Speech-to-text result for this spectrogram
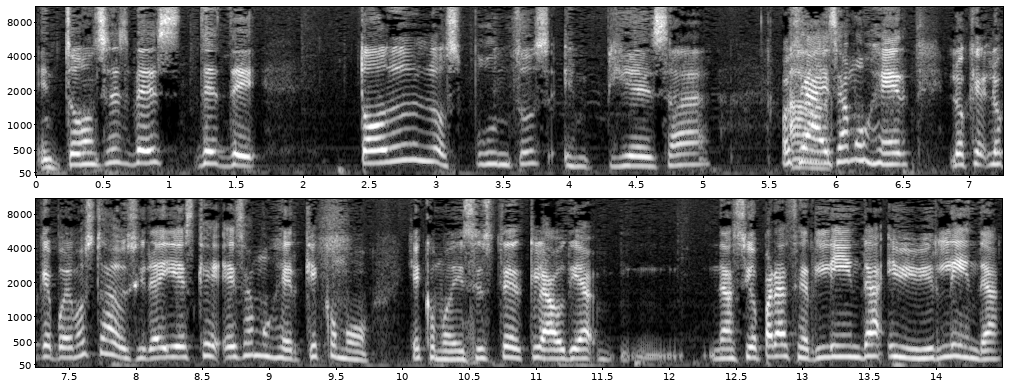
Entonces, ves, desde todos los puntos empieza... O sea, a- esa mujer, lo que lo que podemos traducir ahí es que esa mujer que como que como dice usted Claudia, mm, nació para ser linda y vivir linda,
